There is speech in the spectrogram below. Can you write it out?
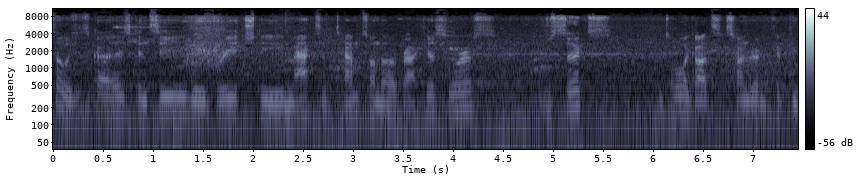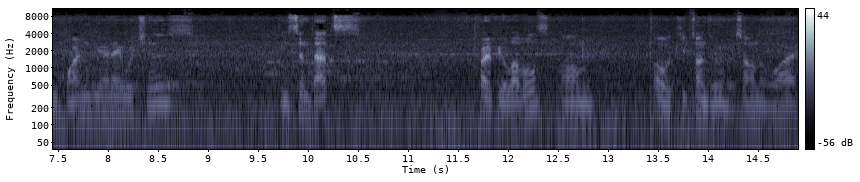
So as you guys can see, we've reached the max attempts on the Brachiosaurus, which is 6. In total I got 651 DNA, which is decent. That's quite a few levels. Um, oh, it keeps on doing this, I don't know why.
